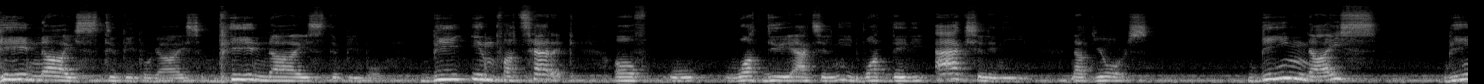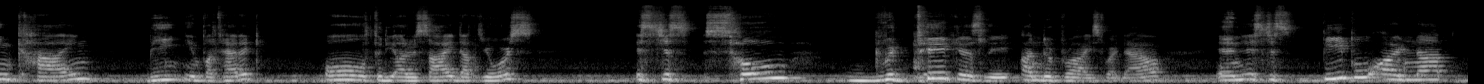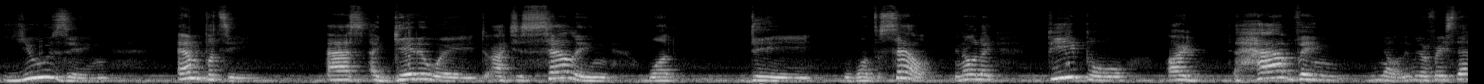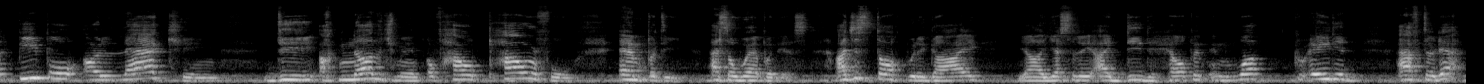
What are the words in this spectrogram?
be nice to people, guys. Be nice to people. Be empathetic of what do you actually need, what they actually need, not yours. Being nice, being kind, being empathetic, all to the other side, not yours, is just so ridiculously underpriced right now. And it's just people are not using empathy as a getaway to actually selling what they want to sell. You know, like people are having, no, let me rephrase that. People are lacking the acknowledgement of how powerful empathy as a weapon is. I just talked with a guy uh, yesterday. I did help him in what created after that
